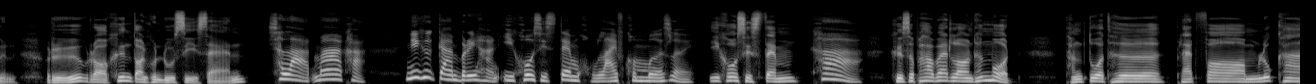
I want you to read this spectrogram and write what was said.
80,000 หรือรอขึ้นตอนคนดู 400,000 ฉลาดมากค่ะ นี่คือการบริหาร Ecosystem ของ Live Commerce เลย ecosystem ค่ะ คือสภาพแวดล้อมทั้งหมด ทั้งตัวเธอ แพลตฟอร์ม ลูกค้า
